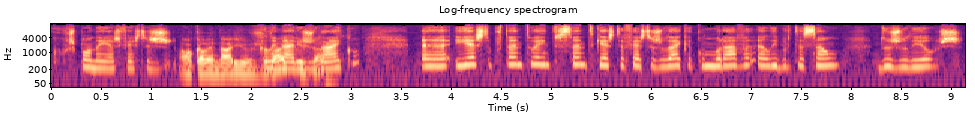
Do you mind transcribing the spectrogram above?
correspondem às festas ao calendário judaico. Calendário judaico. Uh, e esta, portanto, é interessante que esta festa judaica comemorava a libertação dos judeus,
